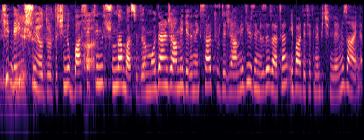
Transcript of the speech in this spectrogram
bilirsin. değişmiyordur da. Şimdi bahsettiğimiz şundan bahsediyorum. Modern cami, geleneksel türde camiye girdiğimizde zaten ibadet etme biçimlerimiz aynı.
